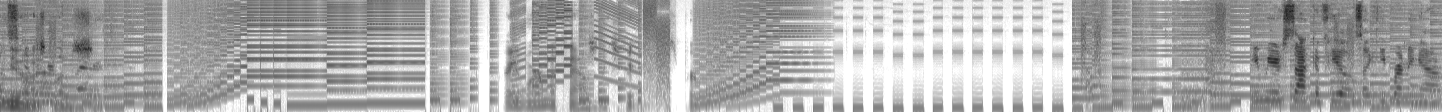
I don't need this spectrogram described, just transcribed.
I else knew can I was close. better. Grey Worm, a thousand experience. Perfect. Give me your stock of heals, I keep running out.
